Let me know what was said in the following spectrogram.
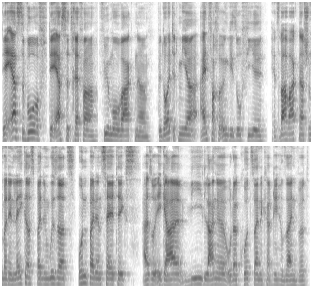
Der erste Wurf, der erste Treffer für Mo Wagner bedeutet mir einfach irgendwie so viel. Jetzt war Wagner schon bei den Lakers, bei den Wizards und bei den Celtics. Also egal wie lange oder kurz seine Karriere sein wird,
